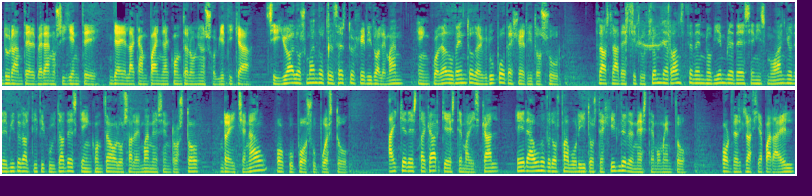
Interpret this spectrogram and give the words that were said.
Durante el verano siguiente, ya en la campaña contra la Unión Soviética, siguió a los mandos del sexto ejército alemán, encuadrado dentro del grupo de ejército sur. Tras la destitución de Ransted en noviembre de ese mismo año debido a las dificultades que encontraron los alemanes en Rostov, Reichenau ocupó su puesto. Hay que destacar que este mariscal era uno de los favoritos de Hitler en este momento. Por desgracia para él,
